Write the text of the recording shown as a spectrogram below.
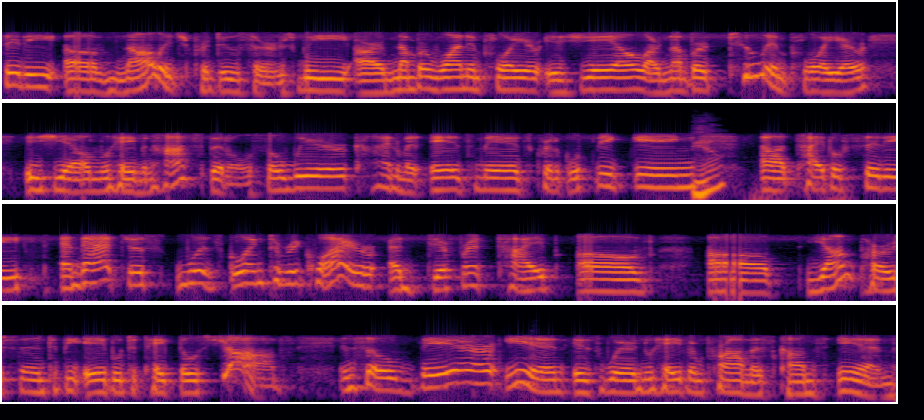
city of knowledge producers. We our number one employer is Yale. Our number two employer is Yale New Haven Hospital. So we're kind of an eds meds, critical thinking yeah. uh, type of city, and that just was going to require a different type of uh, young person to be able to take those jobs. And so therein is where New Haven Promise comes in.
